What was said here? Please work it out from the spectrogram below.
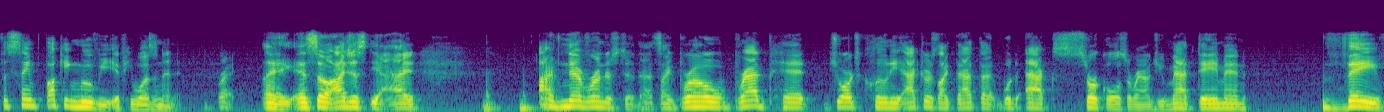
the same fucking movie if he wasn't in it. Right. Like, and so I just, yeah, I, I've never understood that. It's like, bro, Brad Pitt, George Clooney, actors like that that would act circles around you. Matt Damon, they've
